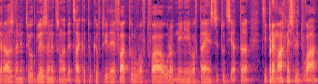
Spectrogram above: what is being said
раждането и отглеждането на деца, като какъвто и да е фактор в това уравнение и в тази институция. Та, ти премахнеш ли това,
